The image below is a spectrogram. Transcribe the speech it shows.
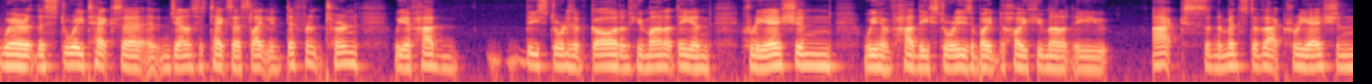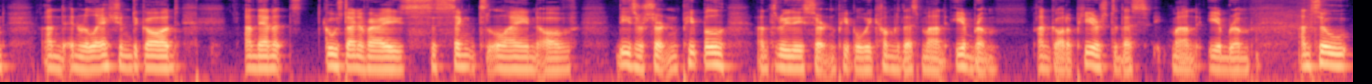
where the story takes a uh, Genesis takes a slightly different turn. We have had these stories of God and humanity and creation. We have had these stories about how humanity acts in the midst of that creation and in relation to God. And then it goes down a very succinct line of these are certain people, and through these certain people we come to this man Abram, and God appears to this man Abram. And so,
